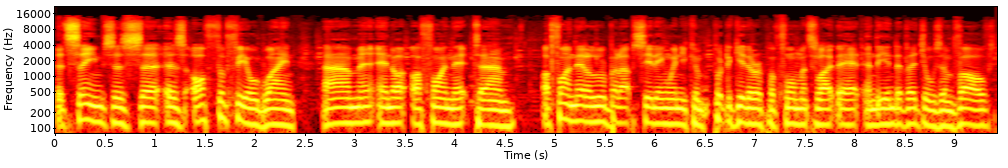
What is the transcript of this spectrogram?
it seems, is is off the field, Wayne. Um, and I, I, find that. Um, I find that a little bit upsetting when you can put together a performance like that and the individuals involved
